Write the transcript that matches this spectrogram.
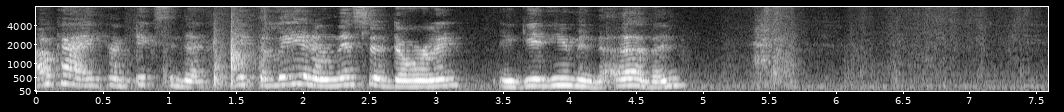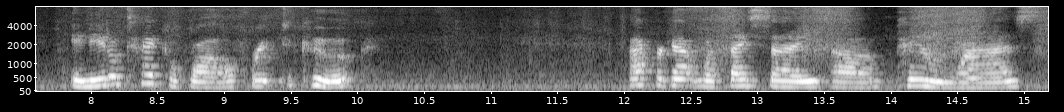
Okay, I'm fixing to get the lid on this little darling and get him in the oven. And it'll take a while for it to cook. I forgot what they say uh, pound-wise.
